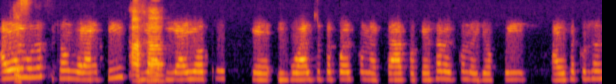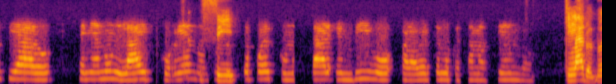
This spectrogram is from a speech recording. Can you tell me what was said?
Hay algunos que son gratis y, hay otros que igual tú te puedes conectar, porque esa vez cuando yo fui a ese curso en Seattle, tenían un live corriendo, entonces te puedes conectar en vivo para ver qué es lo que están haciendo. Claro, no,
